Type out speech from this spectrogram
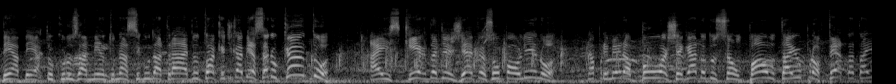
bem aberto, cruzamento na segunda trave, o toque de cabeça no canto. À esquerda de Jefferson Paulino. Na primeira boa chegada do São Paulo, tá aí o Profeta, tá aí.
